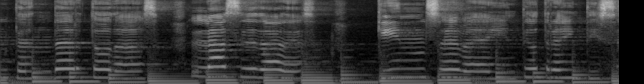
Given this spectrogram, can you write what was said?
Entender todas las edades 15, 20 o 36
